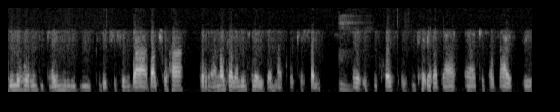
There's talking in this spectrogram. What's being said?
be le gore di-gyne le di-pediatrician ba tshoga gore ngwana o tla ba le ntho la bitsa microcephaly uh, it's because zika e rata uh, to survive in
